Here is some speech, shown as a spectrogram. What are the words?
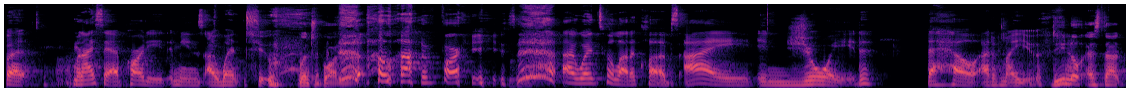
but when I say I partied, it means I went to Went to party. a lot of parties. Mm-hmm. I went to a lot of clubs. I enjoyed the hell out of my youth. Do you know Estat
